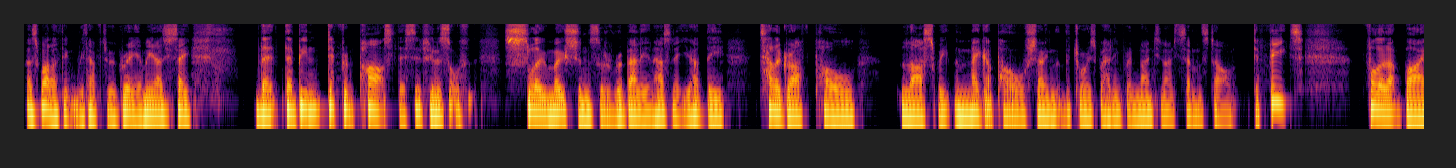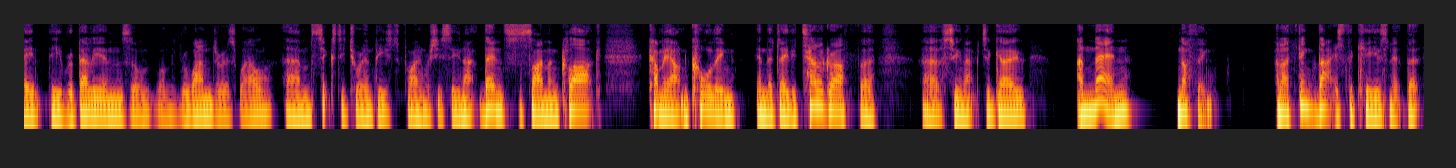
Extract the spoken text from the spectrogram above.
as well. I think we'd have to agree. I mean, as you say, there have been different parts to this. It's been a sort of slow motion sort of rebellion, hasn't it? You had the Telegraph poll last week, the mega poll showing that the Tories were heading for a 1997 style defeat, followed up by the rebellions on, on Rwanda as well. Um, 60 Tory MPs to find Rishi Sunak. Then Sir Simon Clarke coming out and calling in the Daily Telegraph for uh, Sunak to go. And then nothing. And I think that is the key, isn't it? That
